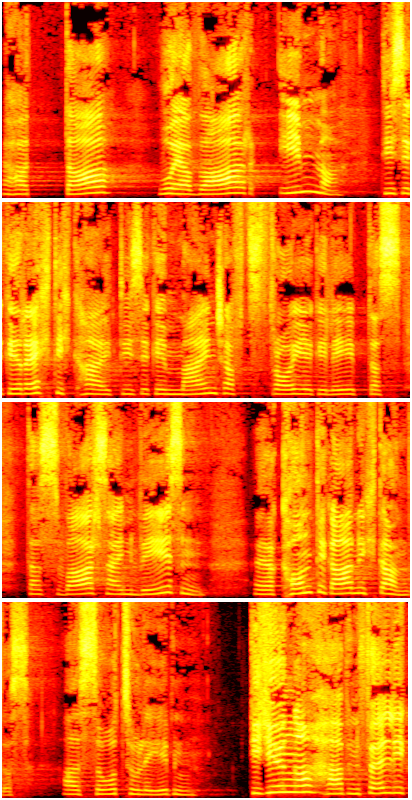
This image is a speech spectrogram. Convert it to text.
Er hat da, wo er war, immer diese Gerechtigkeit, diese Gemeinschaftstreue gelebt. Das, das war sein Wesen. Er konnte gar nicht anders, als so zu leben. Die Jünger haben völlig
